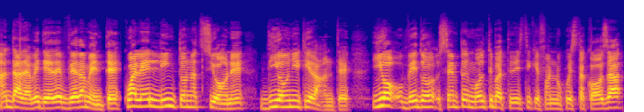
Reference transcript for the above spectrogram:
andare a vedere veramente qual è l'intonazione di ogni tirante. Io vedo sempre molti batteristi che fanno questa cosa,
